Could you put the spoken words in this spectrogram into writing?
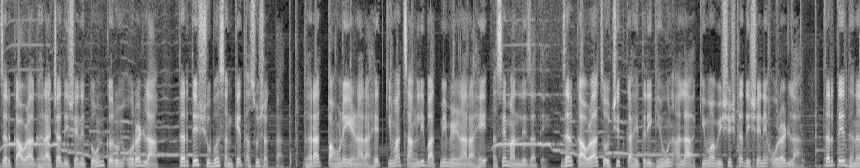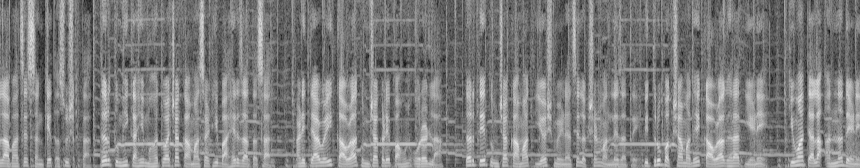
जर कावळा घराच्या दिशेने तोंड करून ओरडला तर ते शुभ संकेत असू शकतात. घरात पाहुणे येणार आहेत किंवा चांगली बातमी मिळणार आहे असे मानले जाते. जर कावळा चोचीत काहीतरी घेऊन आला किंवा विशिष्ट दिशेने ओरडला तर ते धनलाभाचे संकेत असू शकतात. जर तुम्ही काही महत्त्वाच्या कामासाठी बाहेर जात असाल आणि त्यावेळी कावळा तुमच्याकडे पाहून ओरडला तर ते तुमच्या कामात यश मिळण्याचे लक्षण मानले जाते. पितृपक्षामध्ये कावळा घरात येणे किंवा त्याला अन्न देणे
